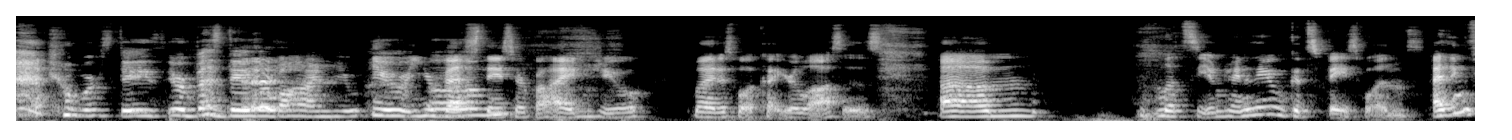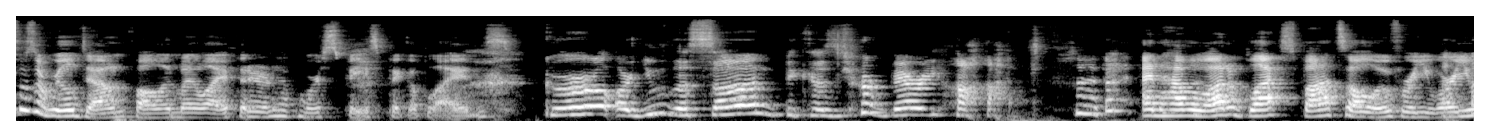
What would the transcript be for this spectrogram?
your worst days, your best days are behind you. your your best Um, days are behind you. Might as well cut your losses. Um, Let's see, I'm trying to think of good space ones. I think this was a real downfall in my life that I don't have more space pickup lines. Girl, are you the sun? Because you're very hot. and have a lot of black spots all over you. Are you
